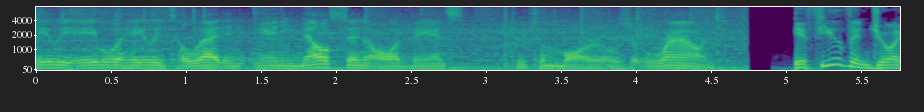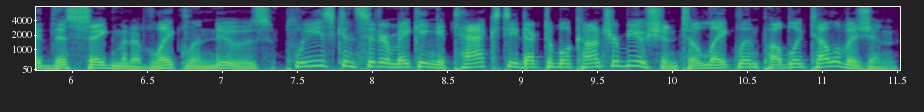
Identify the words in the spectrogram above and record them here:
Haley Abel, Haley Tillett, and Annie Nelson all advance to tomorrow's round. If you've enjoyed this segment of Lakeland News, please consider making a tax-deductible contribution to Lakeland Public Television.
